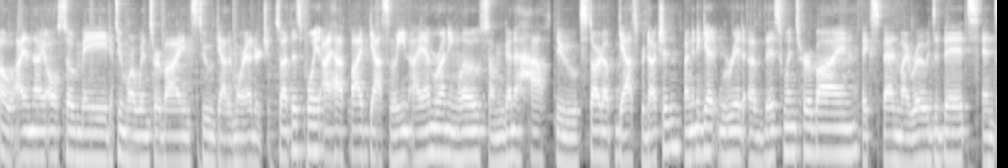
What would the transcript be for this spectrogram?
oh, and I also made two more wind turbines to gather more energy. So at this point, I have five gasoline. I am running low, so I'm gonna have to start up gas production. I'm gonna get rid of this wind turbine, expand my roads a bit, and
